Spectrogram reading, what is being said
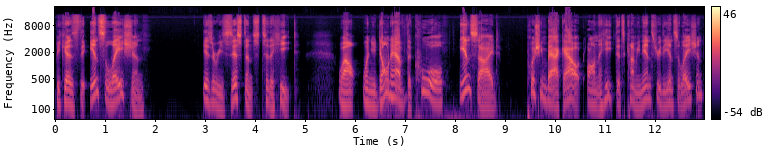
because the insulation is a resistance to the heat. Well, when you don't have the cool inside pushing back out on the heat that's coming in through the insulation,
